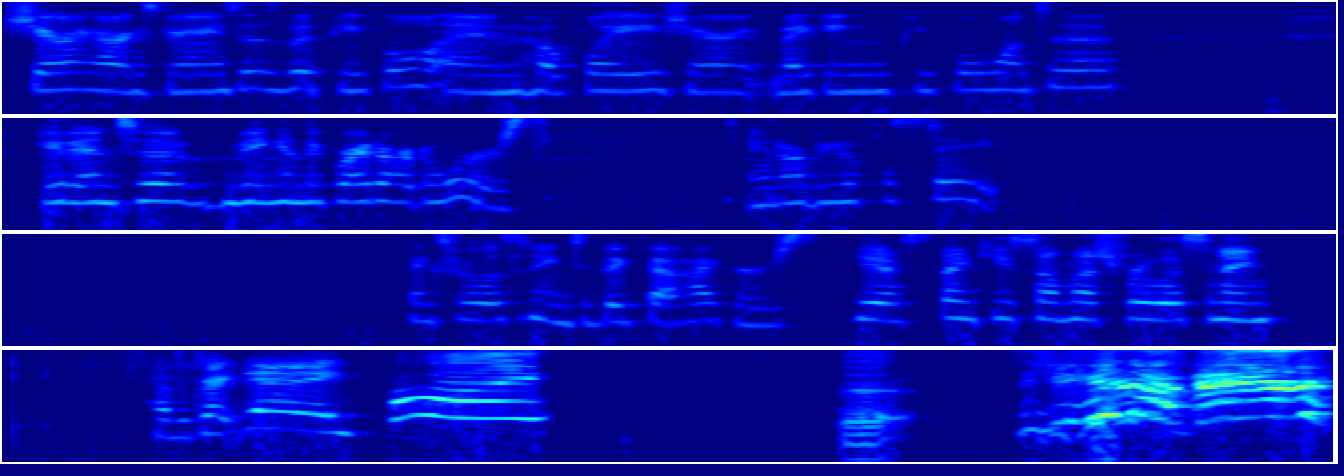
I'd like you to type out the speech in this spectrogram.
sharing our experiences with people and hopefully sharing making people want to get into being in the great outdoors in our beautiful state thanks for listening to big fat hikers Yes. Thank you so much for listening. have a great day Bye. did you hear that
